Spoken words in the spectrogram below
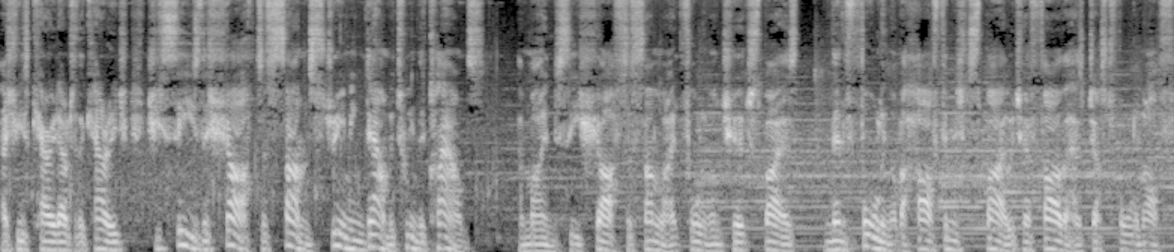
As she's carried out of the carriage, she sees the shafts of sun streaming down between the clouds. Her mind sees shafts of sunlight falling on church spires and then falling on the half finished spire which her father has just fallen off.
